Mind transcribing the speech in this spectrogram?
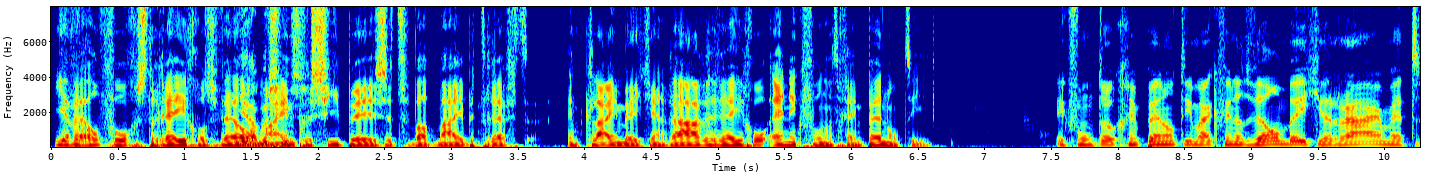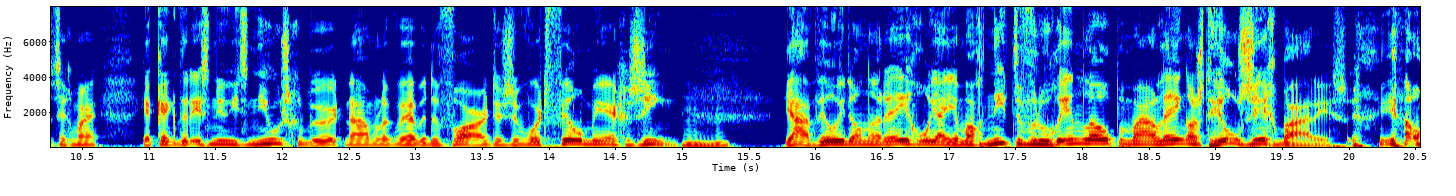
Jawel, volgens de regels wel. Ja, maar in principe is het wat mij betreft een klein beetje een rare regel. En ik vond het geen penalty. Ik vond het ook geen penalty, maar ik vind het wel een beetje raar met, zeg maar... Ja, kijk, er is nu iets nieuws gebeurd, namelijk we hebben de VAR, dus er wordt veel meer gezien. Mhm. Ja, wil je dan een regel? Ja, je mag niet te vroeg inlopen, maar alleen als het heel zichtbaar is. ja,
